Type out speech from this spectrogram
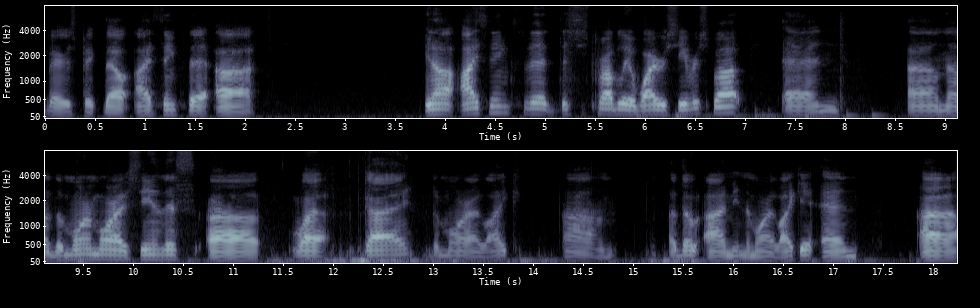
Bears pick though. I think that uh you know, I think that this is probably a wide receiver spot and I don't know, the more and more I've seen this uh what guy, the more I like. Um although I mean the more I like it and uh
